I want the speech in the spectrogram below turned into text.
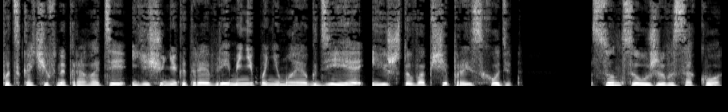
Подскочив на кровати, еще некоторое время не понимаю, где я и что вообще происходит. Солнце уже высоко,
